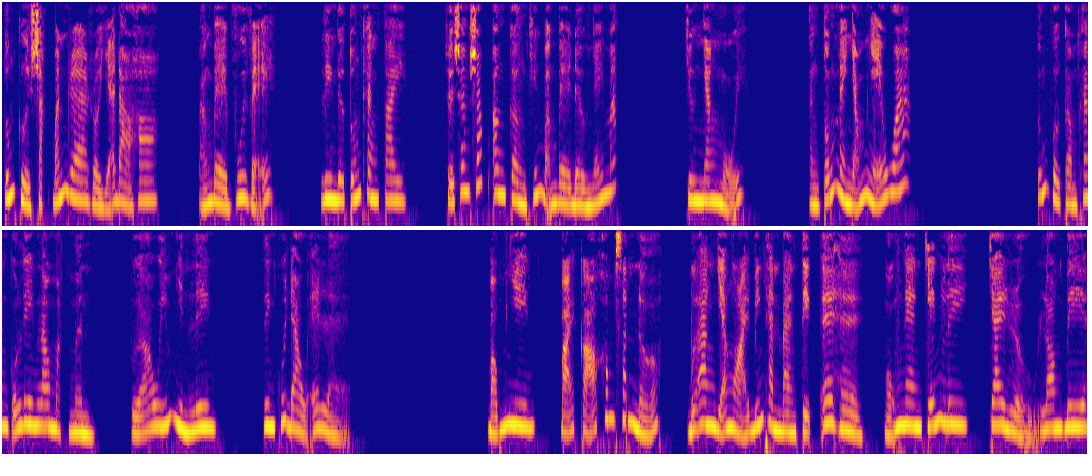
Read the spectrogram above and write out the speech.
Tuấn cười sặc bánh ra rồi giả đò ho. Bạn bè vui vẻ. Liên đưa Tuấn khăn tay. Sự săn sóc ân cần khiến bạn bè đều nháy mắt. Chương nhăn mũi. Thằng Tuấn này nhõng nhẽo quá. Tuấn vừa cầm khăn của Liên lau mặt mình, vừa âu yếm nhìn Liên. Liên cúi đầu e lệ. Bỗng nhiên, bãi cỏ không xanh nữa, bữa ăn giả ngoại biến thành bàn tiệc ê hề, ngổn ngang chén ly, chai rượu, lon bia.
